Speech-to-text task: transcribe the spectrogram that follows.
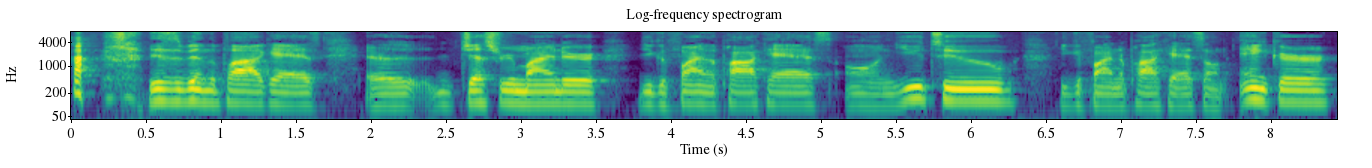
this has been the podcast. Uh, just a reminder, you can find the podcast on YouTube. You can find the podcast on Anchor,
